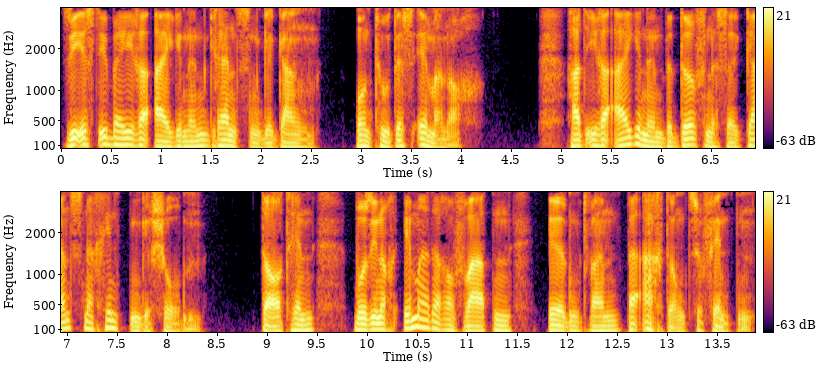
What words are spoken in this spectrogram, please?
Sie ist über ihre eigenen Grenzen gegangen und tut es immer noch, hat ihre eigenen Bedürfnisse ganz nach hinten geschoben, dorthin, wo sie noch immer darauf warten, irgendwann Beachtung zu finden.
